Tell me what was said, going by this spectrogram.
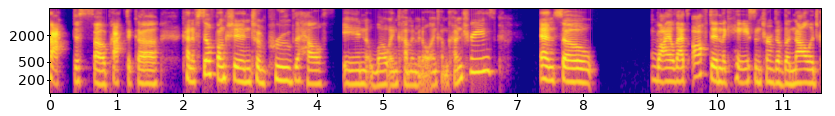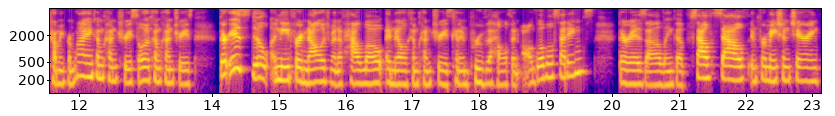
practice, uh, practica kind of still function to improve the health in low income and middle income countries. And so while that's often the case in terms of the knowledge coming from high income countries, low income countries, there is still a need for acknowledgement of how low and middle income countries can improve the health in all global settings. There is a link of South South information sharing,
